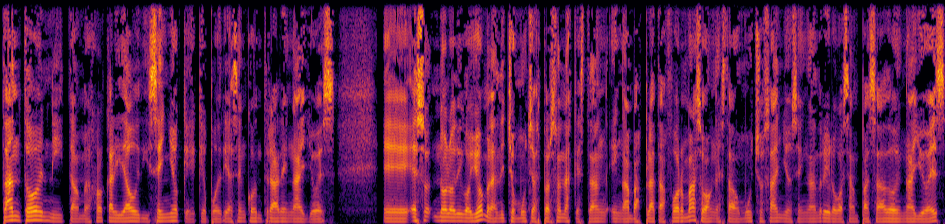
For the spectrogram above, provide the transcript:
tanto ni tan mejor calidad o diseño que, que podrías encontrar en iOS. Eh, eso no lo digo yo, me lo han dicho muchas personas que están en ambas plataformas o han estado muchos años en Android y luego se han pasado en iOS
